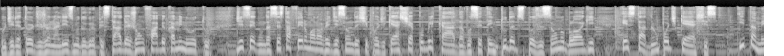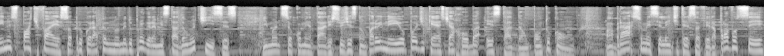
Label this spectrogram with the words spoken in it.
O diretor de jornalismo do Grupo Estado é João Fábio Caminuto. De segunda a sexta-feira, uma nova edição deste podcast é publicada. Você tem tudo à disposição no blog Estadão Podcasts e também no Spotify. É só procurar pelo nome do programa Estadão Notícias. E mande seu comentário e sugestão para o e-mail podcast@estadão.com. Um abraço, uma excelente terça-feira para você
